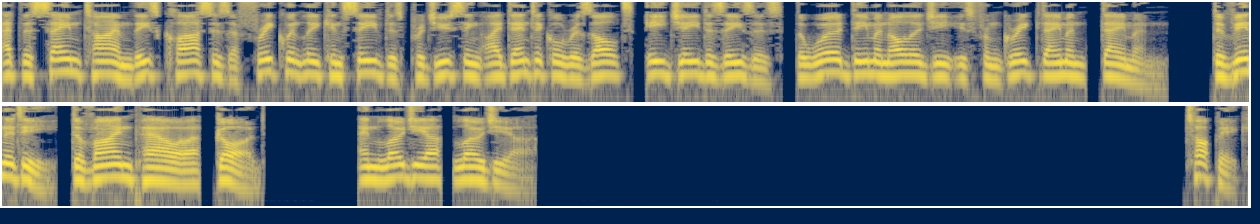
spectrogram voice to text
At the same time these classes are frequently conceived as producing identical results, e.g. diseases. The word demonology is from Greek daemon, daemon, divinity, divine power, god, and logia, logia. Topic:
